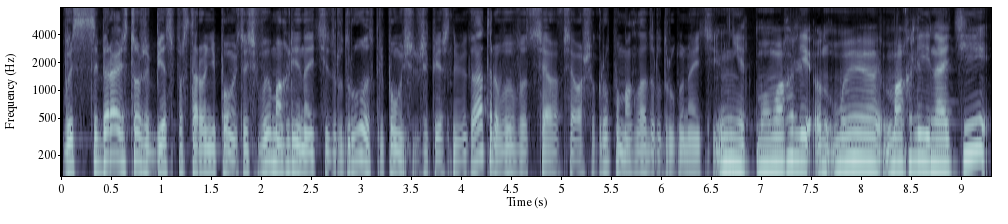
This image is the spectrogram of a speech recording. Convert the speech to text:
Вы собирались тоже без посторонней помощи, то есть вы могли найти друг друга вот при помощи GPS-навигатора, вы вот вся, вся ваша группа могла друг друга найти? Нет, мы могли, мы могли найти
